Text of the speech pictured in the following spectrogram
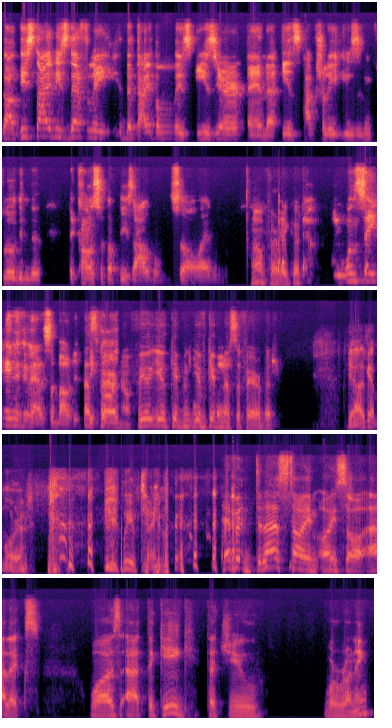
now this time is definitely the title is easier and uh, is actually is included in the, the concept of this album. So and oh, very good. I won't say anything else about it That's fair enough. You, you've given you've given us a fair bit. Yeah, I'll get more out. we have time. Evan, the last time I saw Alex was at the gig that you were running.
